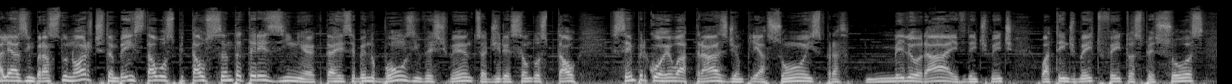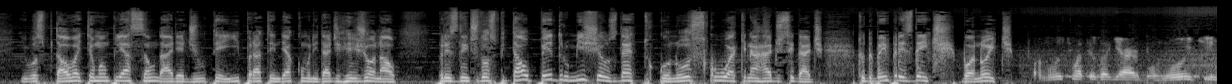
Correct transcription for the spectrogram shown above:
Aliás, em Braço do Norte também está o Hospital Santa Terezinha, que está recebendo bons investimentos. A direção do hospital sempre correu atrás de ampliações para melhorar, evidentemente, o atendimento feito às pessoas. E o hospital vai ter uma ampliação da área de UTI para atender a comunidade regional. Presidente do hospital, Pedro Michels Neto, conosco aqui na Rádio Cidade. Tudo bem, presidente? Boa noite. Boa noite, Matheus Aguiar. Boa noite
